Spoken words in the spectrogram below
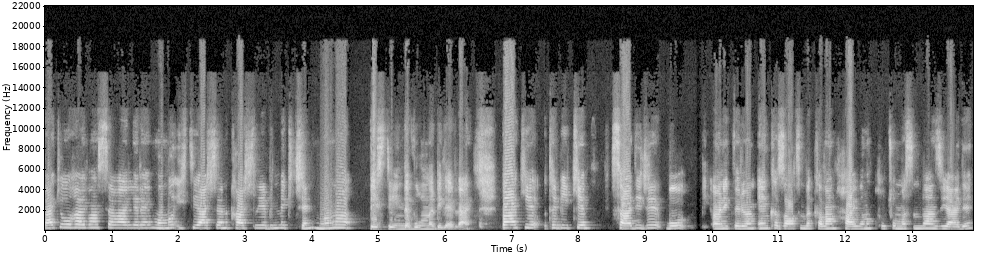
Belki o hayvanseverlere mama ihtiyaçlarını karşılayabilmek için mama desteğinde bulunabilirler. Belki tabii ki sadece bu örnek veriyorum enkaz altında kalan hayvanın kurtulmasından ziyade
